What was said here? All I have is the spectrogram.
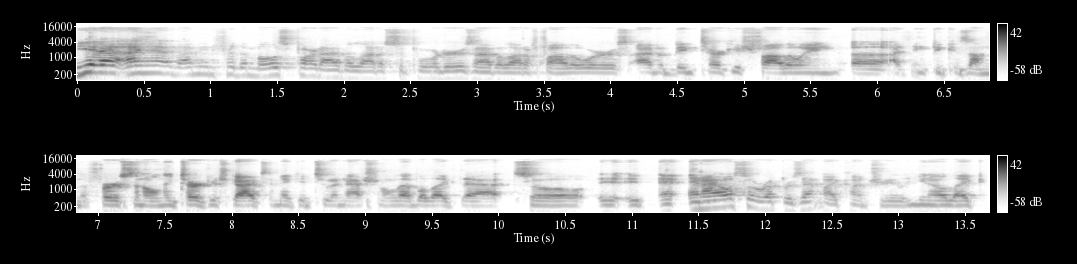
Yeah, I have. I mean, for the most part, I have a lot of supporters. I have a lot of followers. I have a big Turkish following. Uh, I think because I'm the first and only Turkish guy to make it to a national level like that. So, it, it, and I also represent my country. You know, like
